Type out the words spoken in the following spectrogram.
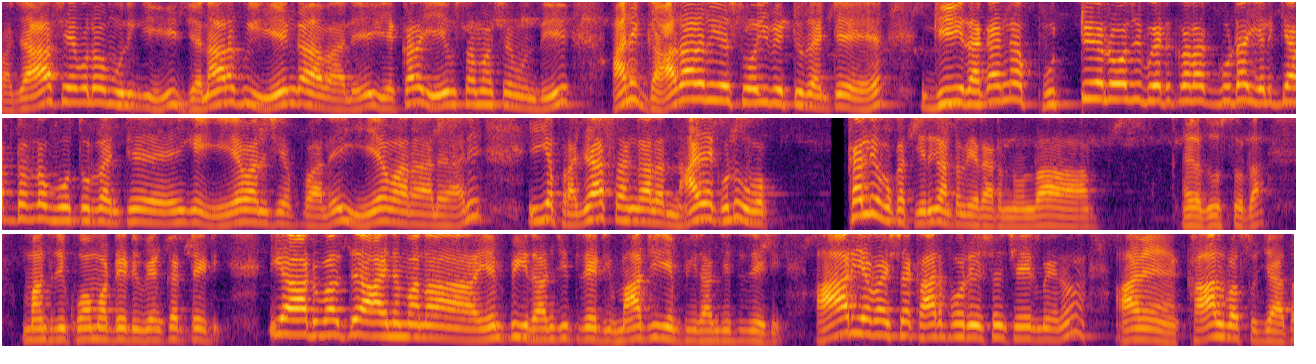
ప్రజాసేవలో మునిగి జనాలకు ఏం కావాలి ఎక్కడ ఏం సమస్య ఉంది అని గాదాల మీద సోయి పెట్టుర్రు అంటే ఈ రకంగా పుట్టినరోజు వేడుకలకు కూడా హెలికాప్టర్లో పోతుర్రు అంటే ఇక ఏమని చెప్పాలి ఏమనాలి అని ఇక ప్రజా సంఘాల నాయకులు ఒక్కరిని ఒక తిరిగి అంటలేరటనులా ఇక చూస్తుర్రా? మంత్రి కోమటిరెడ్డి వెంకటరెడ్డి. ఇక అటు వెళ్తే ఆయన మన ఎంపీ రంజిత్ రెడ్డి మాజీ MP Ranjith Reddy. Aryavysya corporation chairman ఆమె కాల్వ సుజాత.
